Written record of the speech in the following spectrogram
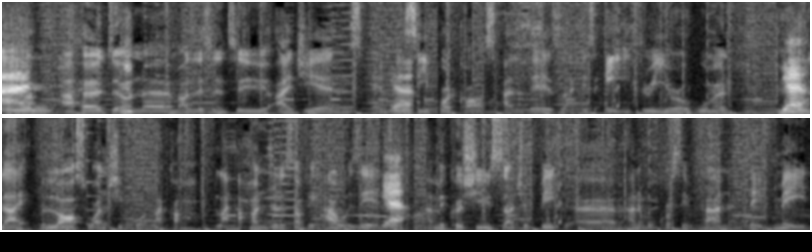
and I, I heard on um, I was listening to IGN's NVC Yeah. podcast, and there's like this 83 year old woman. Who, Yeah. Like the last one, she put like a like a hundred and something hours in. yeah And because she's such a big um, Animal Crossing fan, they've made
